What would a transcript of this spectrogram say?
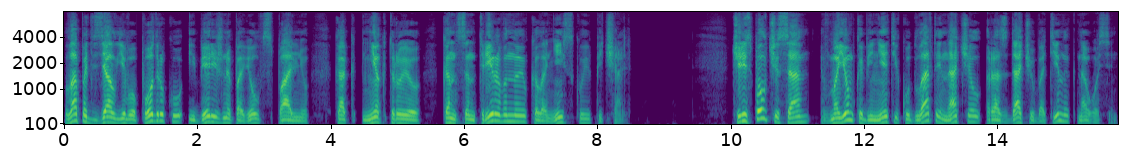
Лапоть взял его под руку и бережно повел в спальню, как некоторую концентрированную колонийскую печаль. Через полчаса в моем кабинете Кудлатый начал раздачу ботинок на осень.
